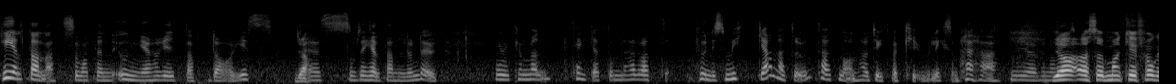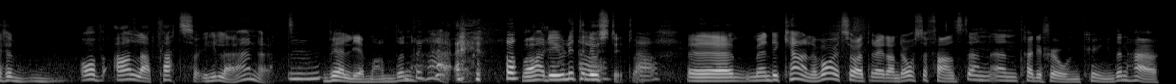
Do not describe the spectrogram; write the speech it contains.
helt annat, som att en unge har ritat på dagis, Ja. eh, som ser helt annorlunda ut. Och då kan man tänka att om det hade varit, funnits mycket annat runt här, att någon hade tyckt var kul, liksom, haha, nu gör vi något. Ja, alltså man kan ju fråga sig, av alla platser i länet, Mm. väljer man den Den här? Va? Det är ju lite Ja, lustigt. Va? Ja. Eh, Men det kan ha varit så att redan då så fanns det en, en tradition kring den här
